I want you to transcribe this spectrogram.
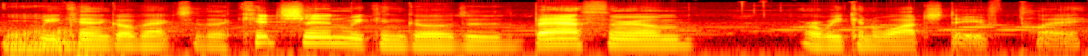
Yeah. We can go back to the kitchen, we can go to the bathroom, or we can watch Dave play.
